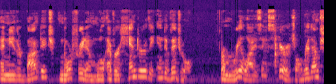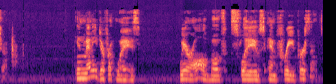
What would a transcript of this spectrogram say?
and neither bondage nor freedom will ever hinder the individual from realizing spiritual redemption. In many different ways, we are all both slaves and free persons.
